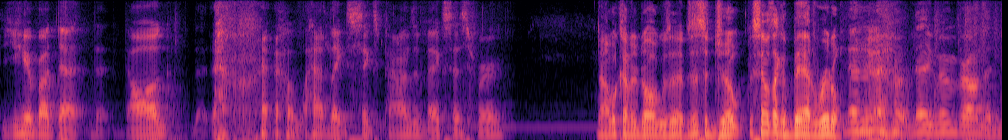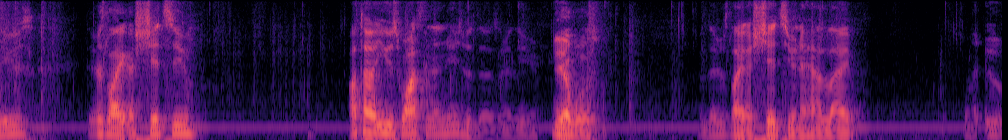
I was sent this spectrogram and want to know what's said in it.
did you hear about that that dog that had like six pounds of excess fur? Now, what kind of dog was that? Is this a joke? It sounds like a bad riddle. No, no, no, no. You remember on the news? There's like a Shih Tzu. I thought you was watching the news with us earlier. Yeah, it was. But there was like a Shih Tzu and it had like, like ooh,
